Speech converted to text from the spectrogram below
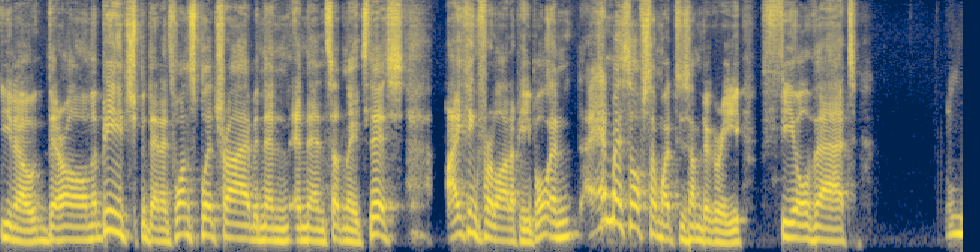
you know they're all on the beach but then it's one split tribe and then and then suddenly it's this i think for a lot of people and and myself somewhat to some degree feel that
